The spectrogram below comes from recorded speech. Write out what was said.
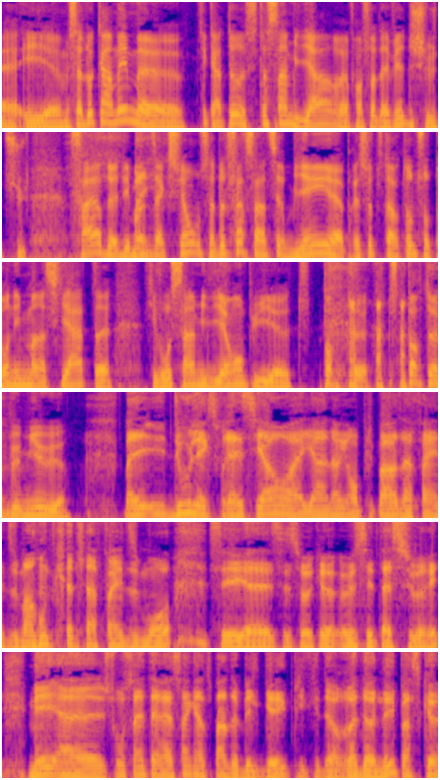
Euh, et mais ça doit quand même, tu sais, quand t'as si t'as 100 milliards, François David, tu, faire de, des bonnes actions, ça doit te faire sentir bien. Après ça, tu te retournes sur ton immense yacht qui vaut 100 millions, puis tu te portes, tu te portes un peu mieux. Ben, d'où l'expression, euh, il y en a qui ont plus peur de la fin du monde que de la fin du mois. C'est euh, c'est sûr que eux c'est assuré. Mais euh, je trouve ça intéressant quand tu parles de Bill Gates puis de redonner parce que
